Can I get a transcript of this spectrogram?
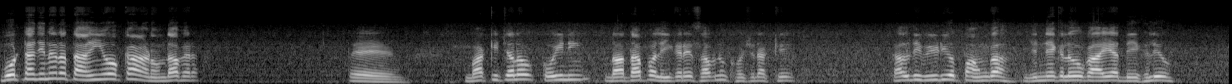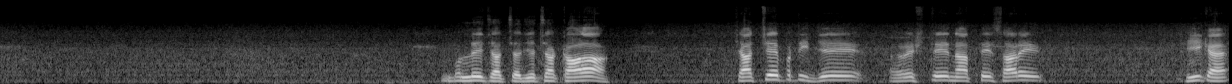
ਵੋਟਾਂ ਜਿਹਨਾਂ ਦਾ ਤਾਂ ਹੀ ਉਹ ਘਾਣ ਆਉਂਦਾ ਫਿਰ। ਤੇ ਬਾਕੀ ਚਲੋ ਕੋਈ ਨਹੀਂ, ਦਾਤਾ ਭਲੀ ਕਰੇ, ਸਭ ਨੂੰ ਖੁਸ਼ ਰੱਖੇ। ਕੱਲ ਦੀ ਵੀਡੀਓ ਪਾਉਂਗਾ, ਜਿੰਨੇ ਕੁ ਲੋਕ ਆਏ ਆ, ਦੇਖ ਲਿਓ। ਬੱਲੇ ਚਾਚਾ ਜੀ, ਅੱਛਾ ਕਾਲਾ, ਚਾਚੇ, ਭਤੀਜੇ, ਰਿਸ਼ਤੇ, ਨਾਤੇ ਸਾਰੇ ਠੀਕ ਹੈ।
